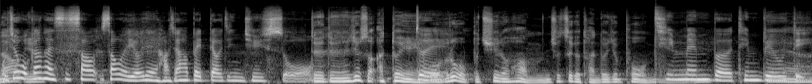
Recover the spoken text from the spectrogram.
我觉得我刚才才是稍稍微有点好像要被掉进去说对对对，就说啊，对对我如果不去的话，我们就这个团队就破灭。team member team building，、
